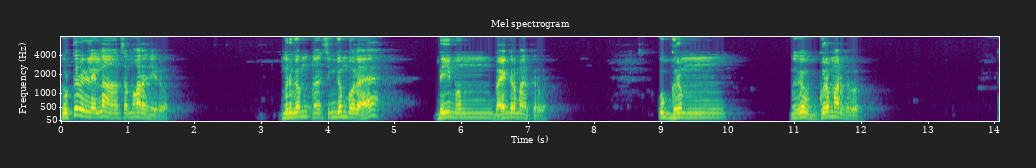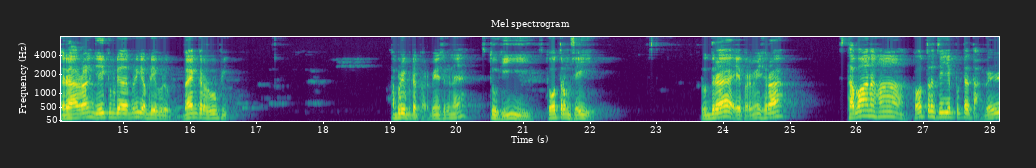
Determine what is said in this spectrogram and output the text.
துட்டர்களை எல்லாம் சம்ஹாரம் செய்கிறவர். மிருகம் சிங்கம் போல பீமம் பயங்கரமாக இருக்கிறவர். உக்ரம் மிக உக்ரமாக இருக்கிறவர். வேறு யாராலும் ஜெயிக்க முடியாதபடி அப்படி ஒரு பயங்கர ரூபி. அப்படிப்பட்ட பரமேஸ்வரனை ஸ்துகி ஸ்தோத்திரம் செய். ருத்ர ஏ பரமேஸ்வரா ஸ்தவானஹா ஸ்தோத்திரம் செய்யப்பட்ட தாங்கள்.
